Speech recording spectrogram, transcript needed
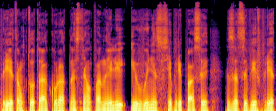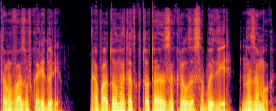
При этом кто-то аккуратно снял панели и вынес все припасы, зацепив при этом вазу в коридоре. А потом этот кто-то закрыл за собой дверь, на замок.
